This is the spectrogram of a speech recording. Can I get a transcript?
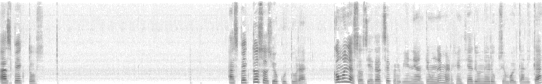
Aspectos. Aspecto sociocultural. ¿Cómo la sociedad se previene ante una emergencia de una erupción volcánica?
